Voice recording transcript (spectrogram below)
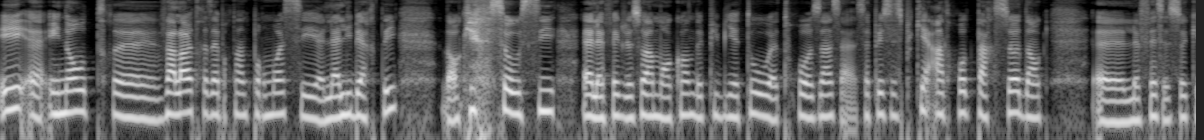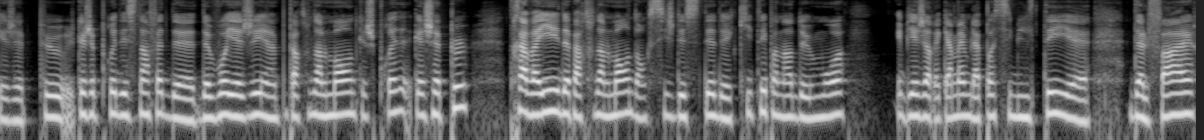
Et euh, une autre euh, valeur très importante pour moi, c'est euh, la liberté. Donc ça aussi, le fait que je sois à mon compte depuis bientôt trois ans, ça, ça peut s'expliquer entre autres par ça. Donc le fait, c'est ça que je peux, que je pourrais décider en fait de, de voyager un peu partout dans le monde, que je pourrais, que je peux travailler de partout dans le monde. Donc, si je décidais de quitter pendant deux mois, eh bien, j'aurais quand même la possibilité euh, de le faire.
